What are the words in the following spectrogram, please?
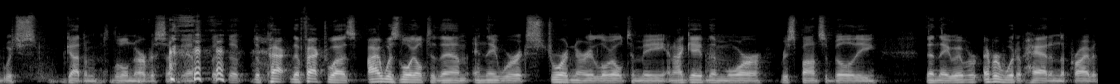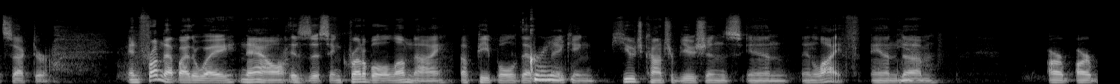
which got them a little nervous, I guess. But the the, pac- the fact was, I was loyal to them, and they were extraordinarily loyal to me, and I gave them more responsibility than they ever ever would have had in the private sector. And from that, by the way, now is this incredible alumni of people that Great. are making huge contributions in in life, and. Yeah. Um, our, our,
